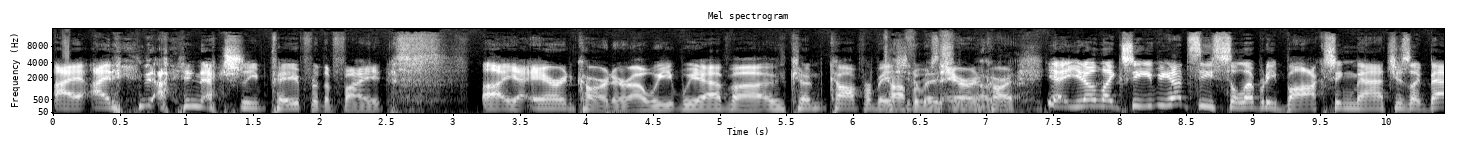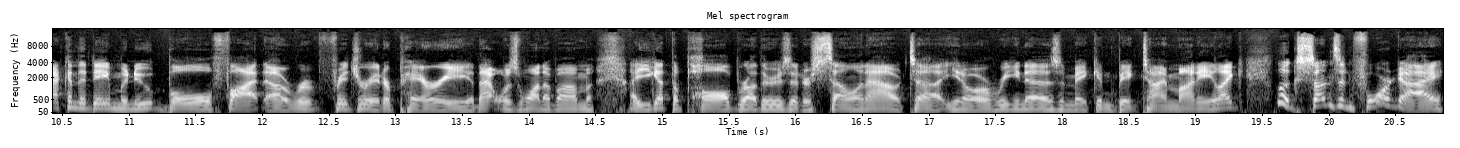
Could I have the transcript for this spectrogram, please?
I, I didn't. I didn't actually pay for the fight. Uh, yeah, Aaron Carter. Uh, we we have uh, con- confirmation, it was Aaron Okay. Carter. Yeah, you know, like so you got these celebrity boxing matches. Like back in the day, Manute Bol fought uh, Refrigerator Perry. That was one of them. Uh, you got the Paul brothers that are selling out, uh, you know, arenas and making big time money. Like, look, Sons and Four guy.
